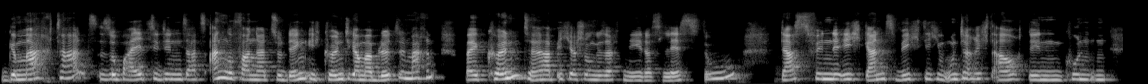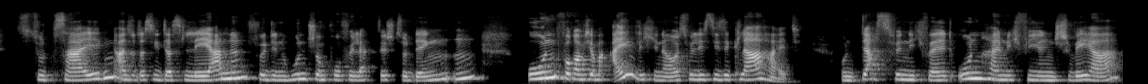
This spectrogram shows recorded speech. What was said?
gemacht hat, sobald sie den Satz angefangen hat zu denken, ich könnte ja mal Blödsinn machen. Bei könnte habe ich ja schon gesagt, nee, das lässt du. Das finde ich ganz wichtig im Unterricht auch den Kunden zu zeigen, also dass sie das lernen, für den Hund schon prophylaktisch zu denken. Und worauf ich aber eigentlich hinaus will, ist diese Klarheit. Und das, finde ich, fällt unheimlich vielen schwer,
